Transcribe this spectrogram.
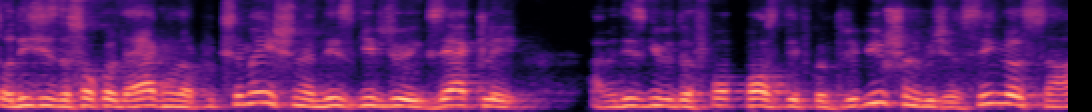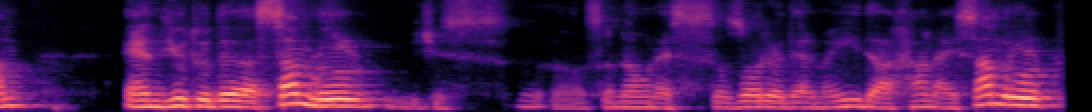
so this is the so-called diagonal approximation, and this gives you exactly I mean, this gives you the positive contribution, which is a single sum. And due to the sum rule, which is uh, also known as Ozorio de Almeida Hannay sum rule,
